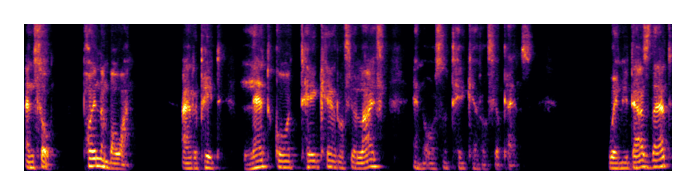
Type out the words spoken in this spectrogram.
And so, point number one, I repeat, let God take care of your life and also take care of your plans. When He does that,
